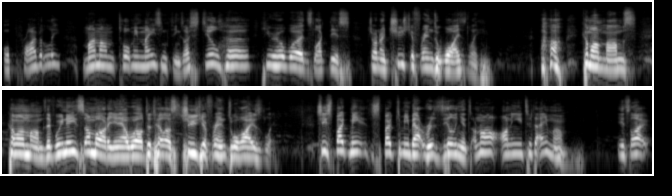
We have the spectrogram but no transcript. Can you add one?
Or privately, my mum taught me amazing things. I still hear her words like this Jono, choose your friends wisely. Oh, come on, mums. Come on, mums. If we need somebody in our world to tell us, choose your friends wisely. She spoke, me, spoke to me about resilience. I'm not honoring you today, mum. It's like,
